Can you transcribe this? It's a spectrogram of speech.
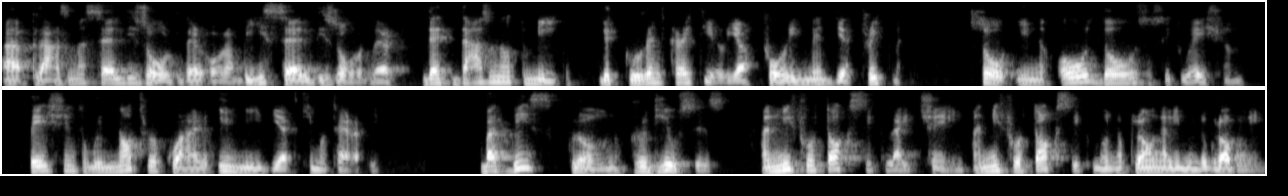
a plasma cell disorder or a B cell disorder that does not meet the current criteria for immediate treatment. So in all those situations, patients will not require immediate chemotherapy. But this clone produces a nephrotoxic light chain, a nephrotoxic monoclonal immunoglobulin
